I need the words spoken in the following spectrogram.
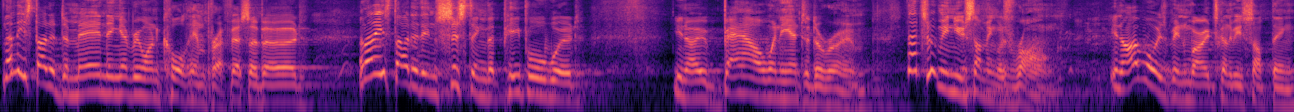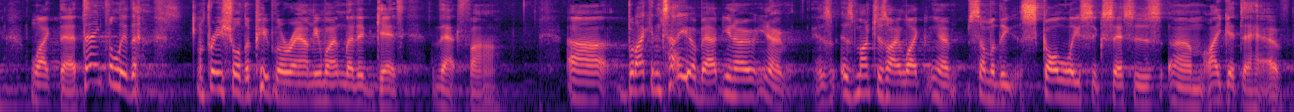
Then he started demanding everyone call him Professor Bird. And then he started insisting that people would, you know, bow when he entered a room. That's when we knew something was wrong. You know, I've always been worried it's going to be something like that. Thankfully, the, I'm pretty sure the people around me won't let it get that far. Uh, but I can tell you about, you know, you know, as, as much as I like, you know, some of the scholarly successes um, I get to have,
